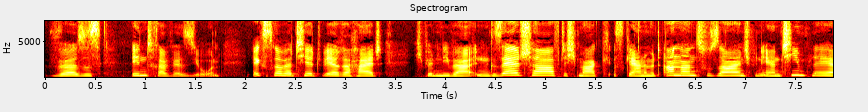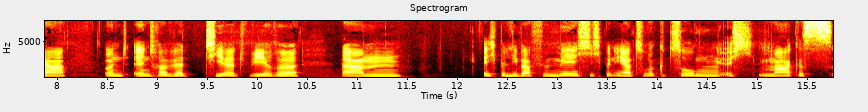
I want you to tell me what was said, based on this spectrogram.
versus Intraversion. Extravertiert wäre halt, ich bin lieber in Gesellschaft, ich mag es gerne mit anderen zu sein, ich bin eher ein Teamplayer Und introvertiert wäre, ähm, ich bin lieber für mich, ich bin eher zurückgezogen, ich mag es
